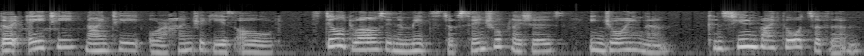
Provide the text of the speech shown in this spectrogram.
though 80, 90, or 100 years old, still dwells in the midst of sensual pleasures, enjoying them, consumed by thoughts of them,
